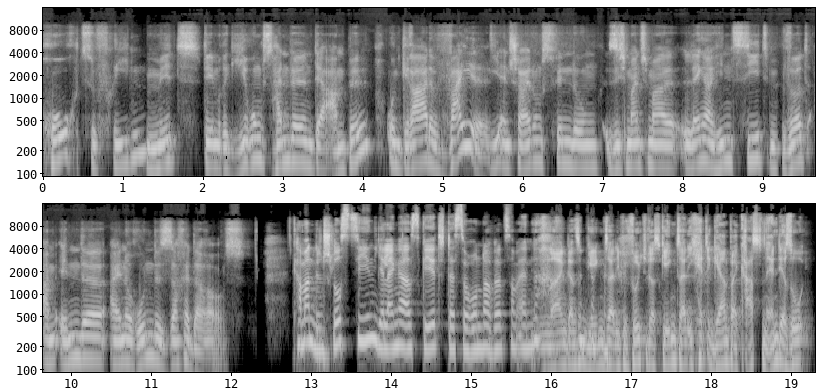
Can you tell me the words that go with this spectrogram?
hoch zufrieden mit dem Regierungshandeln der Ampel. Und gerade weil die Entscheidungsfindung sich manchmal länger hinzieht, wird am Ende eine runde Sache daraus. Kann man den Schluss ziehen, je länger es geht, desto runder wird es am Ende? Nein, ganz im Gegenteil. Ich befürchte das Gegenteil. Ich hätte gern bei Carsten N., der so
